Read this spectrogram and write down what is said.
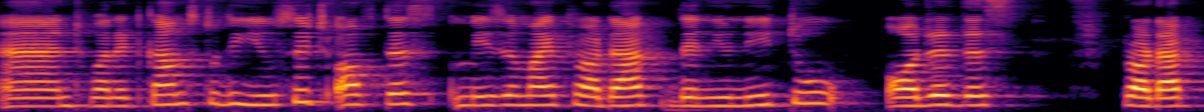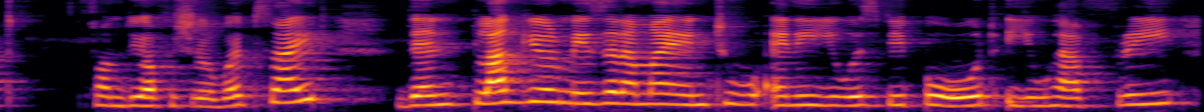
And when it comes to the usage of this MaserMi product, then you need to order this product from the official website. Then plug your Mazer MI into any USB port you have free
